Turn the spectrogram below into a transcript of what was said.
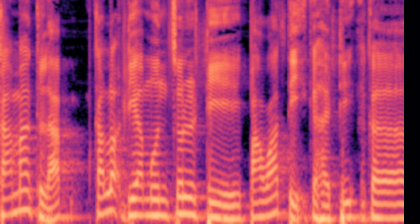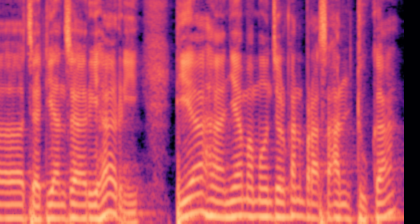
Kama gelap, kalau dia muncul di pawati kehadi, kejadian sehari-hari, dia hanya memunculkan perasaan duka,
